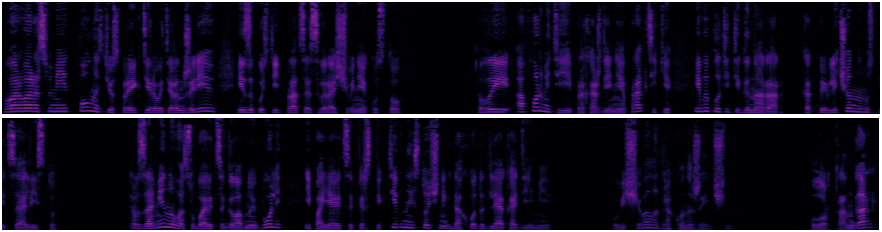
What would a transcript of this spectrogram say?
Варвара сумеет полностью спроектировать оранжерею и запустить процесс выращивания кустов. Вы оформите ей прохождение практики и выплатите гонорар, как привлеченному специалисту. Взамен у вас убавится головной боли и появится перспективный источник дохода для Академии. Увещевала дракона женщина. Лорд Рангар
